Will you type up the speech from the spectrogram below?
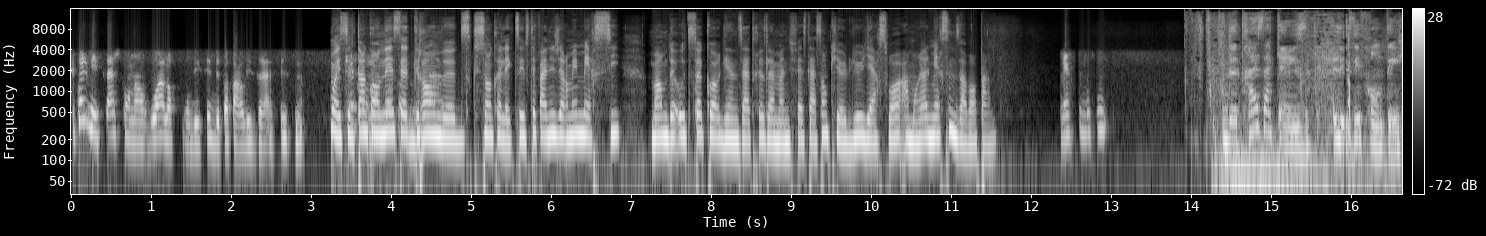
C'est quoi le message qu'on envoie lorsqu'on décide de pas parler du racisme? Oui, c'est le temps qu'on ait cette grande euh, discussion collective. Stéphanie Germain, merci, membre de Haute-Stock, organisatrice de la manifestation qui a eu lieu hier soir à Montréal. Merci de nous avoir parlé. Merci beaucoup. De 13 à 15, les effrontés.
